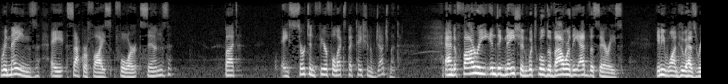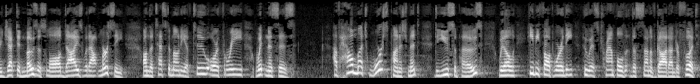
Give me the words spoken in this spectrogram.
remains a sacrifice for sins, but a certain fearful expectation of judgment and fiery indignation which will devour the adversaries. Anyone who has rejected Moses' law dies without mercy on the testimony of two or three witnesses. Of how much worse punishment do you suppose will he be thought worthy who has trampled the Son of God underfoot,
